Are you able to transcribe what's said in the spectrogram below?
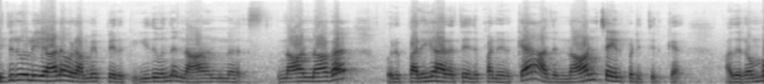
எதிரொலியான ஒரு அமைப்பு இருக்குது இது வந்து நான் நானாக ஒரு பரிகாரத்தை இது பண்ணியிருக்கேன். அது நான் செயல்படுத்தியிருக்கேன். அது ரொம்ப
